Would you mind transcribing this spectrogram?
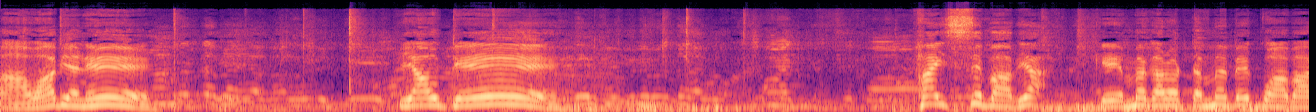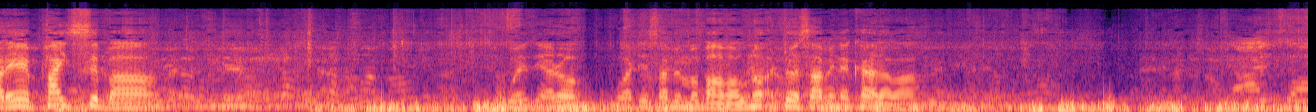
ပါဝါပြန်နေပျောက်တယ်ဖိုက်စစ်ပါဖိုက်စစ်ပါဗျကဲအမတ်ကတော့တမတ်ပဲကွာပါတယ်ဖိုက်စစ်ပါ ကွဲစင်ကတော့ဟိုတစ်စားပဲမပါပါဘူးเนาะအတွက်စားပဲနဲ့ခတ်တာပါ အာပါ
